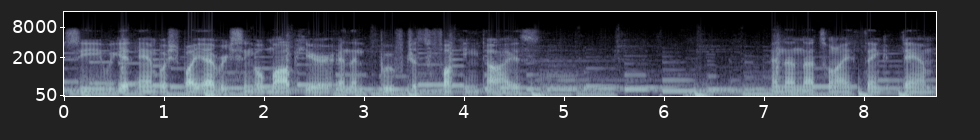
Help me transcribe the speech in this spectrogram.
See, we get ambushed by every single mob here, and then Boof just fucking dies. And then that's when I think, damn,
